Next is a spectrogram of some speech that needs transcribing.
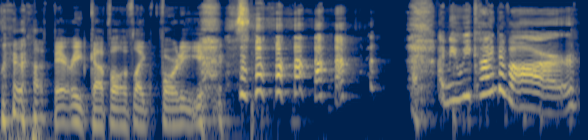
we're a married couple of like 40 years. i mean we kind of are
